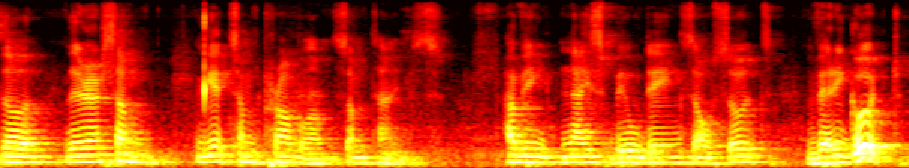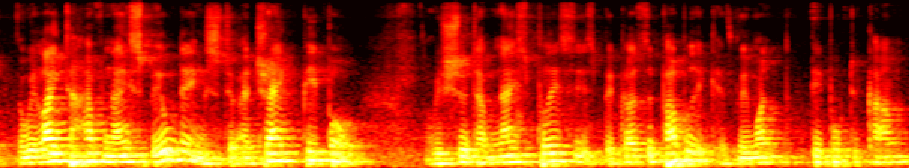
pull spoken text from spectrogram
So there are some, get some problems sometimes. Having nice buildings also, it's very good. We like to have nice buildings to attract people. We should have nice places because the public, if we want people to come,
